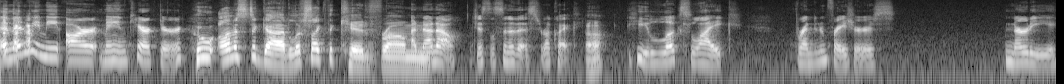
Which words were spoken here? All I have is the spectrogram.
and then we meet our main character. Who, honest to God, looks like the kid from? Uh, no, no, just listen to this real quick. Uh huh. He looks like Brendan Fraser's nerdy,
